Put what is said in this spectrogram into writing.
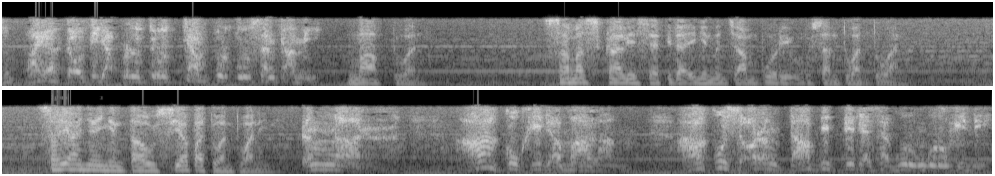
supaya kau tidak perlu turut campur urusan kami. Maaf, Tuan. Sama sekali saya tidak ingin mencampuri urusan tuan-tuan. Saya hanya ingin tahu siapa tuan-tuan ini. Dengar, aku Kida Malang. Aku seorang tabib di desa gurung-gurung ini.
